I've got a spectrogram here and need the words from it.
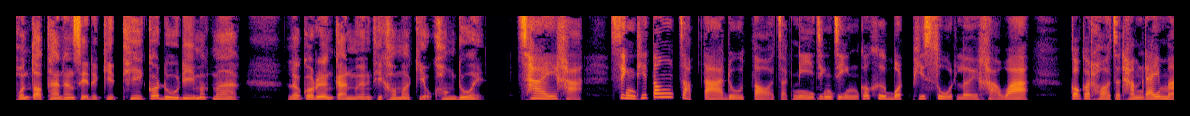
ผลตอบแทนทางเศรษฐกิจที่ก็ดูดีมากๆ แล้วก็เรื่องการเมืองที่เข้ามาเกี่ยวข้องด้วย ใช่ค่ะ สิ่งที่ต้องจับตาดูต่อจากนี้จริง ๆ ก็คือบทพิสูจน์เลยค่ะว่า กกทจะทำได้ไหม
